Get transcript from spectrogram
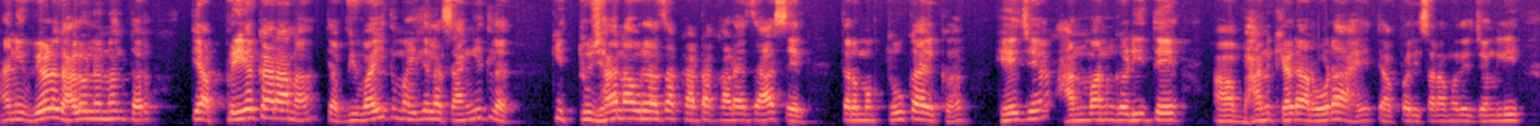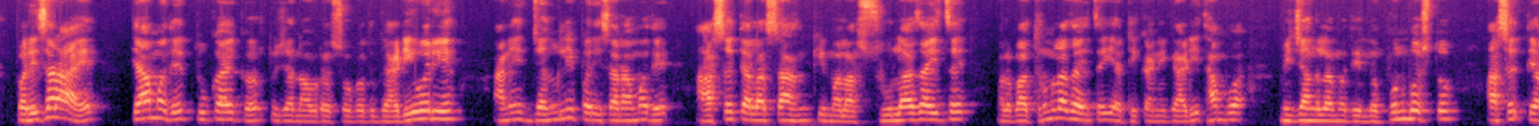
आणि वेळ घालवल्यानंतर त्या प्रियकरानं त्या विवाहित महिलेला सांगितलं की तुझ्या नवऱ्याचा काटा काढायचा असेल तर मग तू काय कर? हे जे हनुमानगडी ते भानखेडा रोड आहे त्या परिसरामध्ये जंगली परिसर आहे त्यामध्ये तू काय कर तुझ्या नवऱ्यासोबत गाडीवर ये आणि जंगली परिसरामध्ये असं त्याला सांग की मला सूला जायचंय मला बाथरूमला जायचंय या ठिकाणी गाडी थांबवा. मी जंगलामध्ये लपून बसतो. असं त्या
